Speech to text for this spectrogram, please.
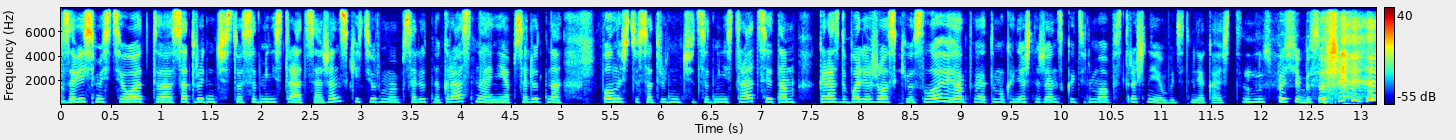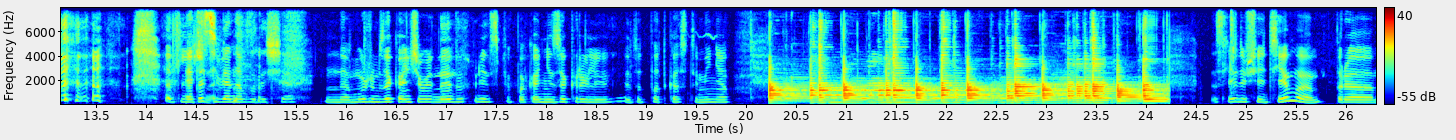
в зависимости от э, сотрудничества с администрацией, а женские тюрьмы абсолютно красные, они абсолютно полностью сотрудничают с администрацией, там гораздо более жесткие условия, поэтому, конечно, женская тюрьма пострашнее будет, мне кажется. Ну, спасибо, Саша. Отлично. Это тебе на будущее. Да, можем заканчивать на этом, в принципе, пока не закрыли этот подкаст и меня. Следующая тема про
